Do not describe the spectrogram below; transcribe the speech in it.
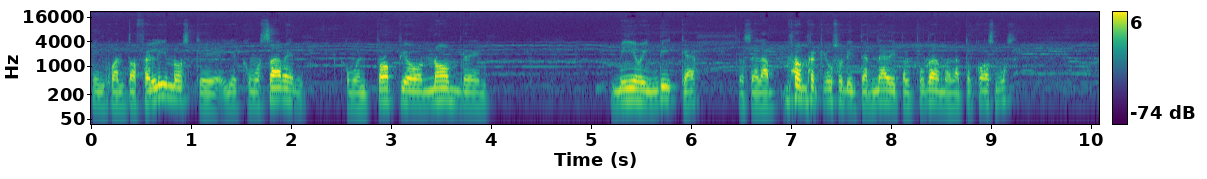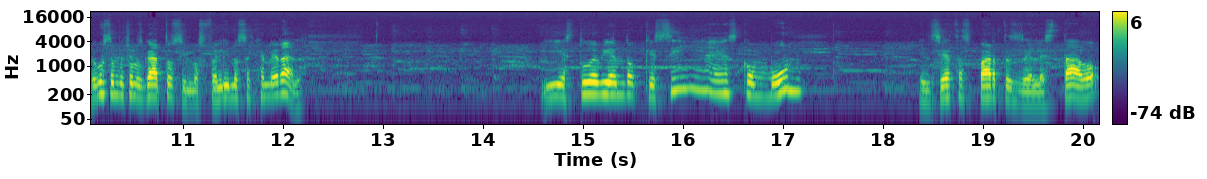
en cuanto a felinos, que como saben, como el propio nombre mío indica, o sea, el nombre que uso en internet y para el programa Gato Cosmos, me gustan mucho los gatos y los felinos en general. Y estuve viendo que sí es común en ciertas partes del estado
